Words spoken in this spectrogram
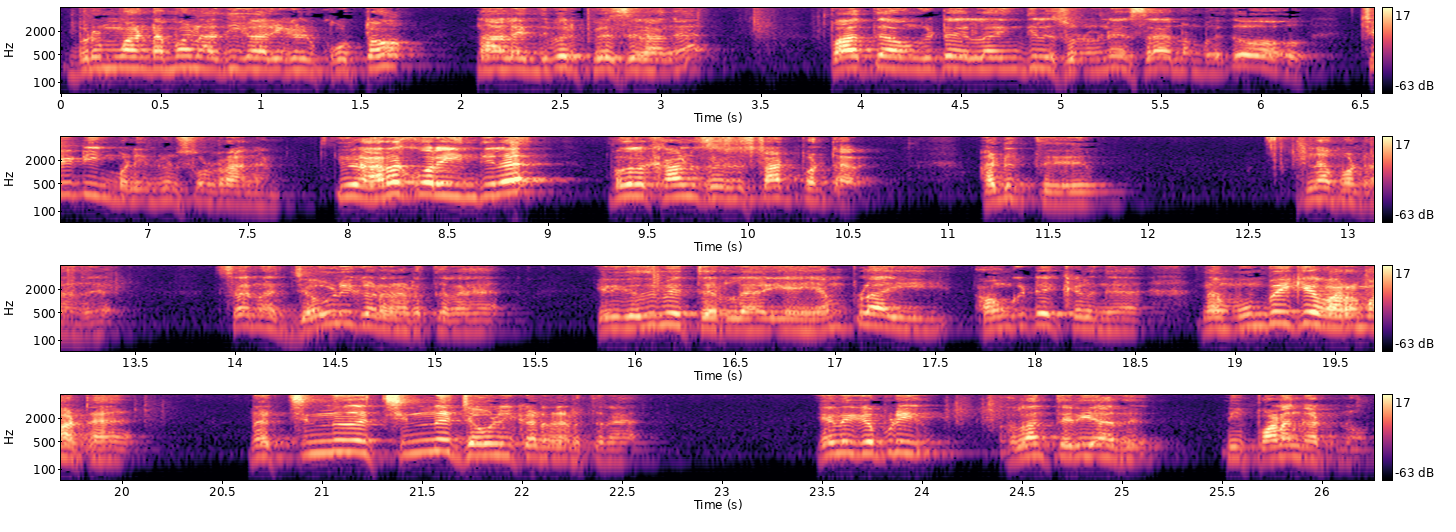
பிரம்மாண்டமான அதிகாரிகள் கூட்டம். நாலஞ்சு பேர் பேசுகிறாங்க பார்த்து அவங்ககிட்ட எல்லாம் ஹிந்தியில் சொன்னோன்னே சார் நம்ம ஏதோ சீட்டிங் பண்ணியிருக்கோன்னு சொல்கிறாங்க இவர் அறக்குறை ஹிந்தியில் முதல்ல கான்வர்சேஷன் ஸ்டார்ட் பண்ணிட்டார். அடுத்து என்ன பண்ணுறாரு சார் நான் ஜவுளி கடை நடத்துகிறேன் எனக்கு எதுவுமே தெரில என் எம்ப்ளாயி அவங்ககிட்டே கேளுங்க. நான் மும்பைக்கே வரமாட்டேன். நான் சின்னதாக சின்ன ஜவுளி கடை நடத்துகிறேன் எனக்கு எப்படி? அதெல்லாம் தெரியாது. நீ பணம் கட்டணும்.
